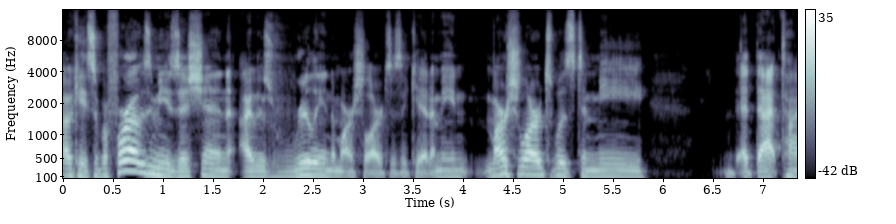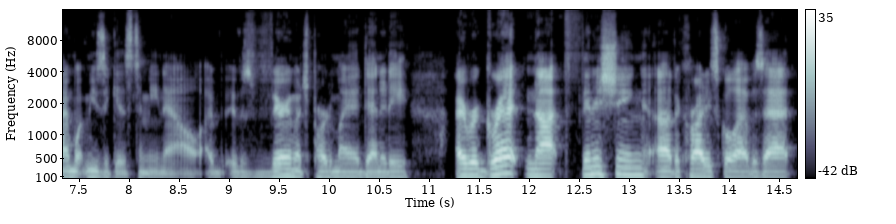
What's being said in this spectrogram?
okay, so before I was a musician, I was really into martial arts as a kid. I mean, martial arts was to me at that time what music is to me now. I, it was very much part of my identity. I regret not finishing uh, the karate school I was at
